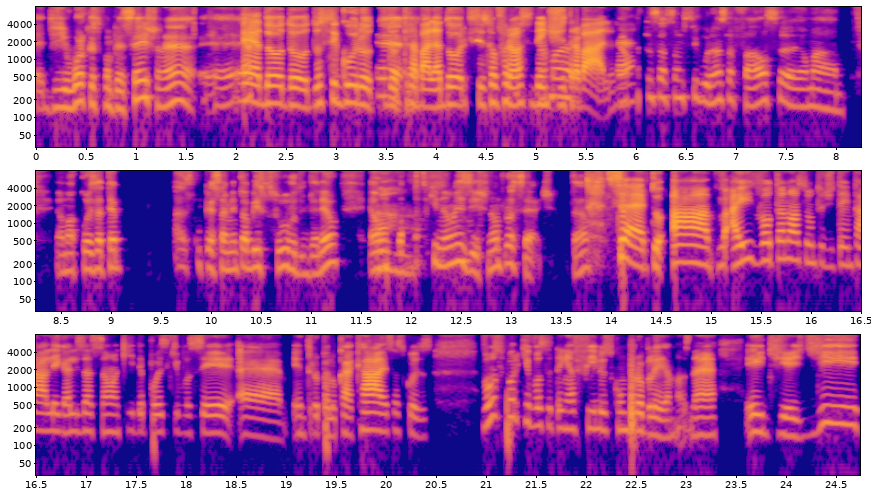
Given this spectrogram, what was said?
é de workers' compensation, né? É, é do, do, do, seguro é, do trabalhador que se sofreu um acidente uma, de trabalho, né? É uma sensação de segurança falsa, é uma, é uma coisa até um pensamento absurdo, entendeu? É um uhum. que não existe, não procede. Tá? Certo. Ah, aí, voltando ao assunto de tentar a legalização aqui, depois que você é, entrou pelo CACA, essas coisas. Vamos supor que você tenha filhos com problemas, né? ADHD,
